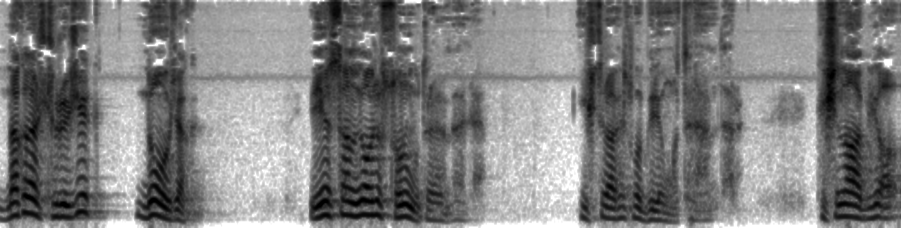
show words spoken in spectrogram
Ne kadar çürüyecek? ne olacak? İnsan ne olacak sonu muhtemelen böyle. İştirak etme biliyor muhtemelen der. Kişi ne yapıyor?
